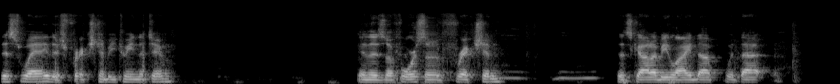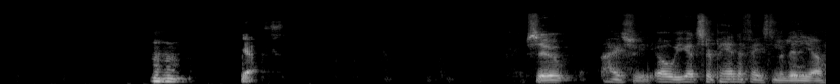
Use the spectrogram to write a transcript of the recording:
this way there's friction between the two And there's a force of friction that's got to be lined up with that. Mhm. Yes. So, hi, sweetie. Oh, you got Sir Panda Face in the video.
